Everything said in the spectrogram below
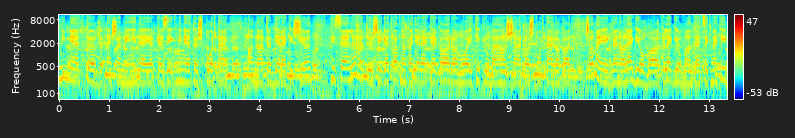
minél több esemény ide érkezik, minél több sportág, annál több gyerek is jön, hiszen lehetőséget kapnak a gyerekek arra, hogy kipróbálhassák a sportágakat, és amelyikben a legjobbak, legjobban tetszik nekik,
